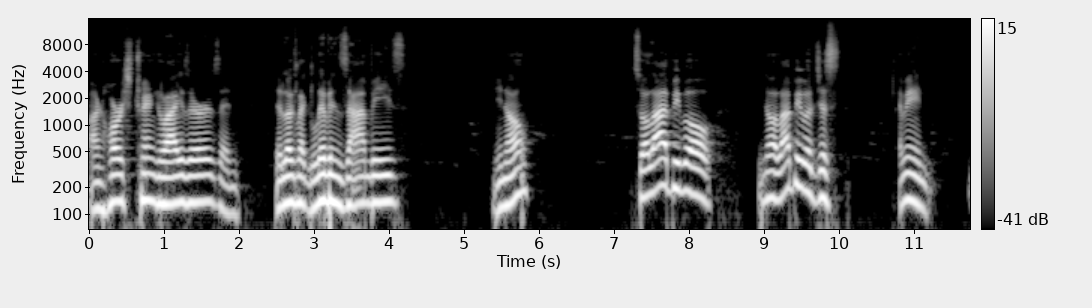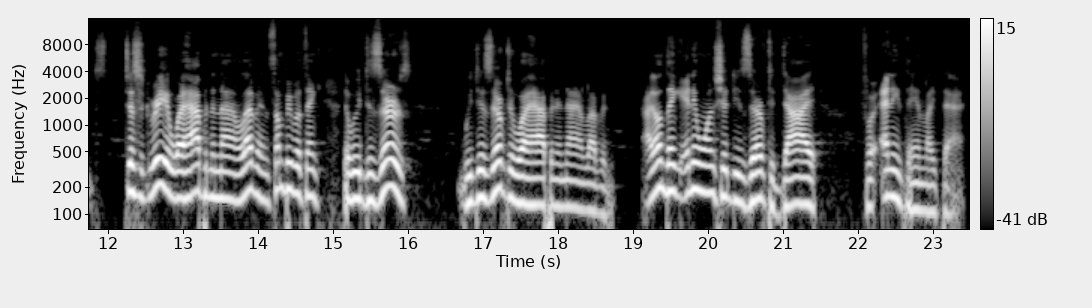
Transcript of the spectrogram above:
on horse tranquilizers and they look like living zombies. You know? So a lot of people, you know, a lot of people just, I mean, disagree with what happened in 9/11. Some people think that we deserves we deserve to what happened in 9/11. I don't think anyone should deserve to die for anything like that.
